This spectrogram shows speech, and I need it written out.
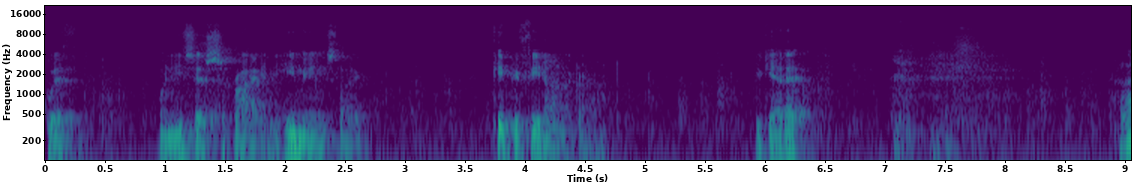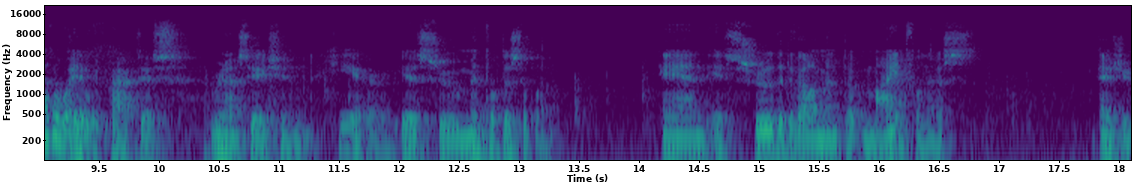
with, when he says sobriety, he means like keep your feet on the ground. You get it? Another way that we practice renunciation here is through mental discipline. And it's through the development of mindfulness, as you,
